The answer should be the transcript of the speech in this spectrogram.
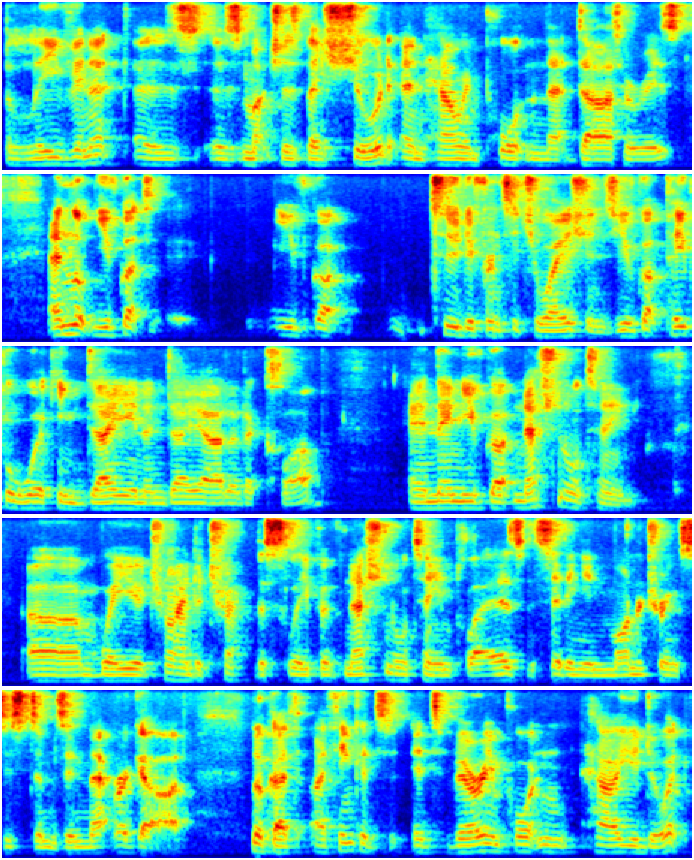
believe in it as, as much as they should and how important that data is. And look, you've got you've got two different situations. You've got people working day in and day out at a club, and then you've got national team um, where you're trying to track the sleep of national team players and setting in monitoring systems in that regard. Look, I, th- I think it's it's very important how you do it.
